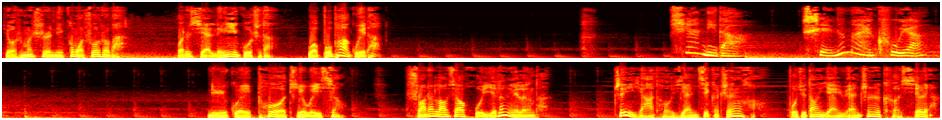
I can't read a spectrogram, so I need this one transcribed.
有什么事你跟我说说吧，我是写灵异故事的，我不怕鬼的。骗你的，谁那么爱哭呀？女鬼破涕为笑，耍的老小虎一愣一愣的，这丫头演技可真好，不去当演员真是可惜了呀。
